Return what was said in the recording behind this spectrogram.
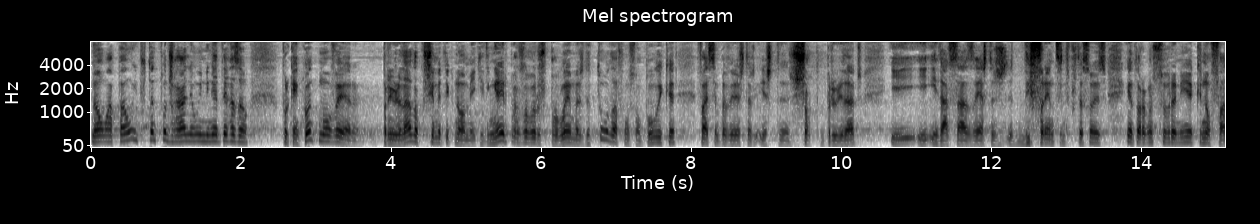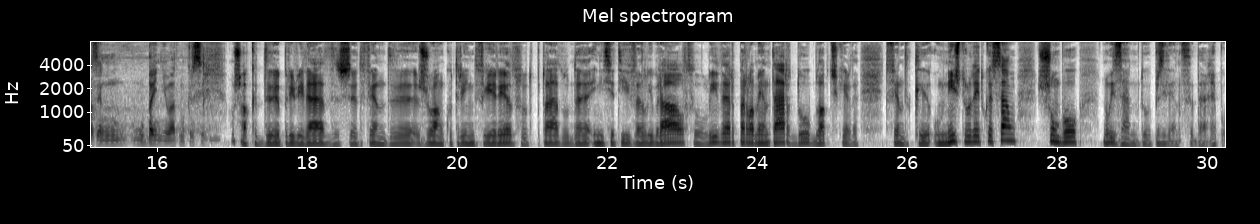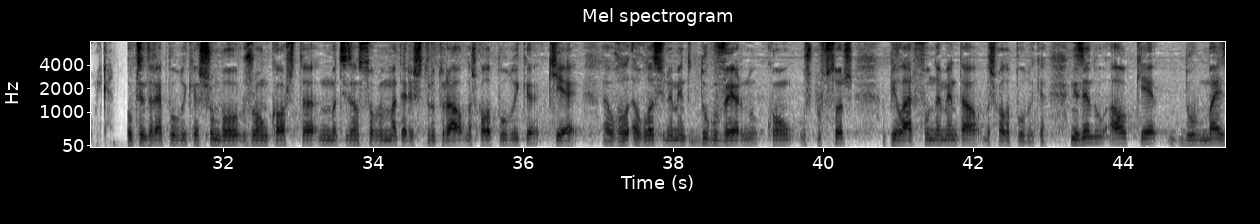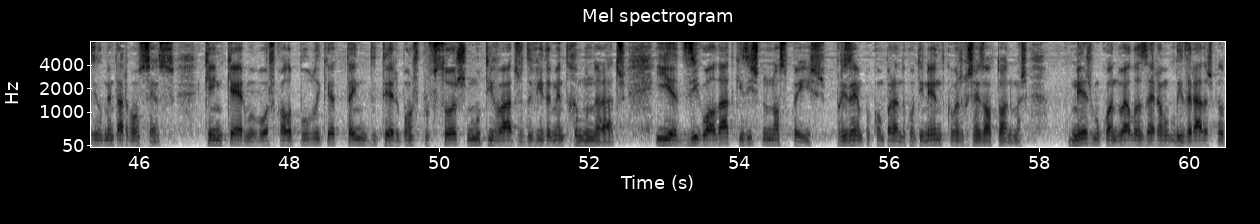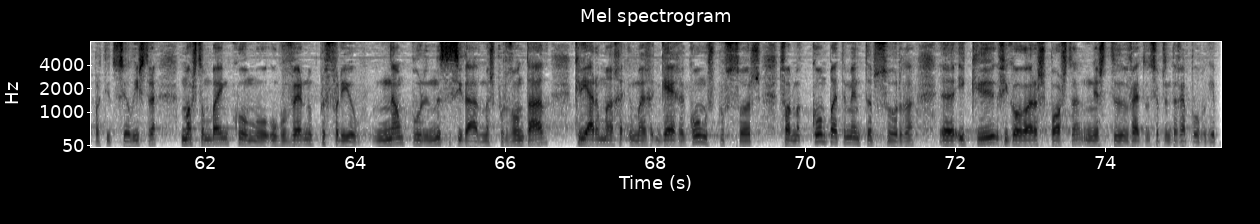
não há pão e, portanto, todos ralham e ninguém tem razão. Porque enquanto não houver prioridade ao crescimento económico e dinheiro para resolver os problemas de toda a função pública, vai sempre haver este, este choque de prioridades e, e, e dar-se asa a estas diferentes interpretações entre órgãos de soberania que não fazem bem nenhum à democracia. Um choque de prioridades defende João Coutrinho de Figueiredo, o deputado da Iniciativa Liberal, o líder parlamentar do Bloco de Esquerda. Defende que o Ministro da Educação chumbou no exame do Presidente da República. O Presidente da República chumbou João Costa numa decisão sobre uma matéria estrutural na escola pública, que é o relacionamento do Governo com os professores, pilar fundamental da escola pública, dizendo algo que é do mais elementar bom senso. Quem quer uma boa escola pública tem de ter bons professores motivados, devidamente remunerados. E a desigualdade que existe no nosso país, por exemplo, comparando o continente com as regiões autónomas, mesmo quando elas eram lideradas pelo Partido Socialista, mostram bem como o governo preferiu, não por necessidade, mas por vontade, criar uma, uma guerra com os professores de forma completamente absurda eh, e que ficou agora exposta neste veto do Sr. Presidente da República.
